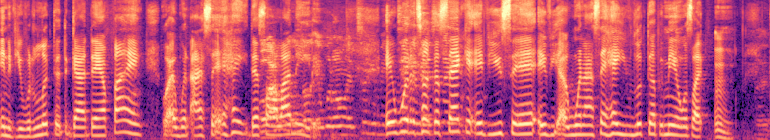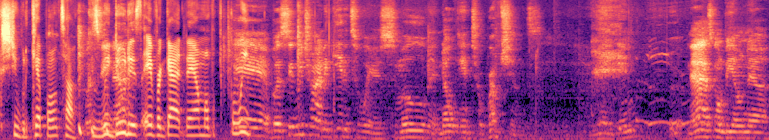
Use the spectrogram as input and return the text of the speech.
And if you would have looked at the goddamn thing when I said hey, that's Oh, all I would've needed. It would only took me It would have took a second if you said if you uh, when I said hey, you looked up at me and was like mm. She would have kept on talking because we do this every goddamn motherfucking week. Yeah, but see, we trying to get it to where it's smooth and no interruptions. Megan, now it's gonna be on there.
